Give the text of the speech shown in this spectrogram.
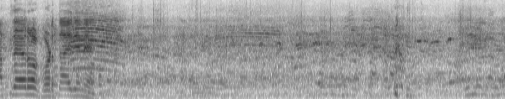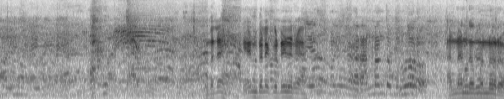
ಹತ್ತಲೇ ಇರೋ ಕೊಡ್ತಾ ಇದ್ದೀನಿ. ಏನ್ ಏನು ಬೆಲೆ ಕೊಟ್ಟಿದ್ದೀರಾ? ಸರ್ ಹನ್ನೊಂದು ಮುನ್ನೂರು. ಹನ್ನೊಂದು ಮುನ್ನೂರು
